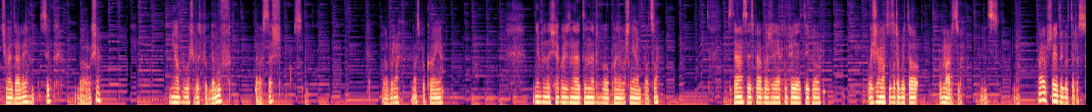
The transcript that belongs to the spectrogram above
Idźmy dalej. Cyk. Udało się. Nie obyło się bez problemów. Teraz też. Dobra, na spokojnie. Nie będę się jakoś denerwował, ponieważ nie wiem po co. Zdałem sobie sprawę, że jak nie przejdę tego poziomu, to zrobię to w marcu. Więc no. No ale przejdę go teraz.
